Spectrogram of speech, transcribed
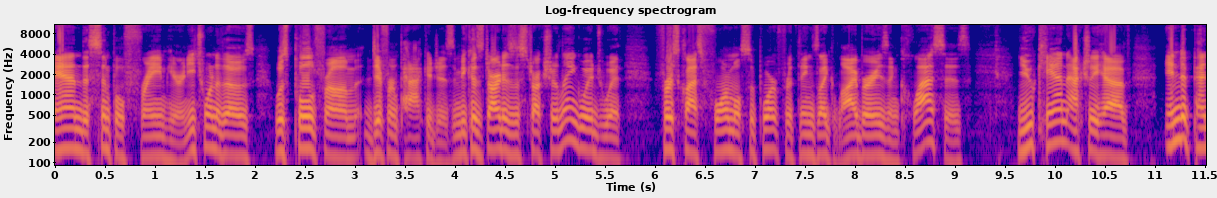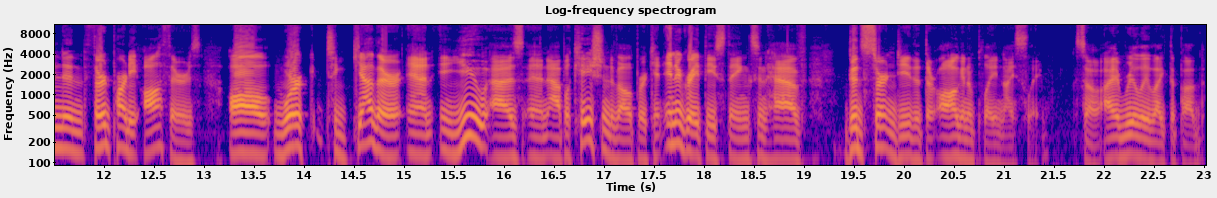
and the simple frame here. And each one of those was pulled from different packages. And because Dart is a structured language with first-class formal support for things like libraries and classes, you can actually have independent third-party authors all work together, and you as an application developer can integrate these things and have good certainty that they're all going to play nicely. So I really like the pub,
